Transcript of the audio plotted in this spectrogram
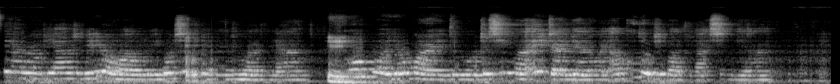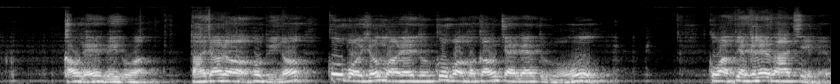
ဆရာတော်ဘုရားတပည့်တော်မှာမေဖို့ရှိတယ်လို့ပါဗျာအေးကိုယ့်ဘောရုံးမာတဲ့သူကိုတရှိမှအဲ့တိုင်းပြန်လို့အခုလိုဖြစ်ပါသလားရှင်ဗျာကောင်းတယ်မိကုံကဒါကြတော့ဟုတ်ပြီနော်ကိုယ့်ဘောရုံမာတဲ့သူကိုယ့်ဘောမကောင်းကြံတဲ့သူကိုကိုကပြန်ကလေးသားချေမယ်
